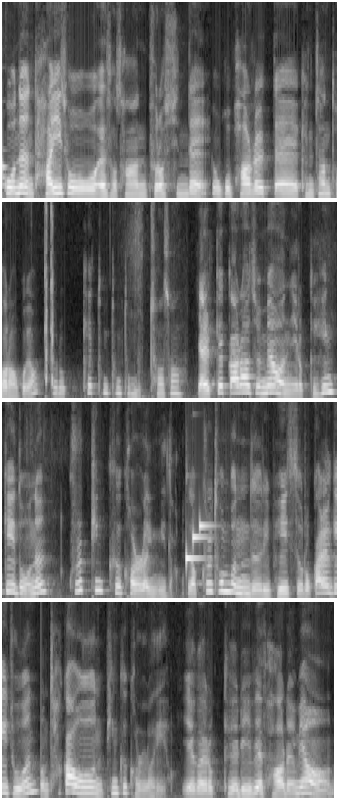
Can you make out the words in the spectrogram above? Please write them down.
이거는 다이소에서 산 브러쉬인데 이거 바를 때 괜찮더라고요. 이렇게 통통통 묻혀서 얇게 깔아주면 이렇게 흰기 도는 쿨핑크 컬러입니다. 그래서 쿨톤 분들이 베이스로 깔기 좋은 차가운 핑크 컬러예요. 얘가 이렇게 립에 바르면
